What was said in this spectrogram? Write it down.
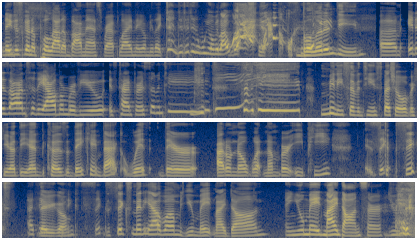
They just gonna pull out a bomb ass rap line. They're gonna be like, dun, dun, dun, dun. we gonna be like, wow. bullet indeed Um, it is on to the album review. It's time for a 17. 17 mini 17 special over here at the end because they came back with their I don't know what number EP It's Six. six I think, There you go. I think it's the six. six mini album you made my dawn and you made my dawn, sir. you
